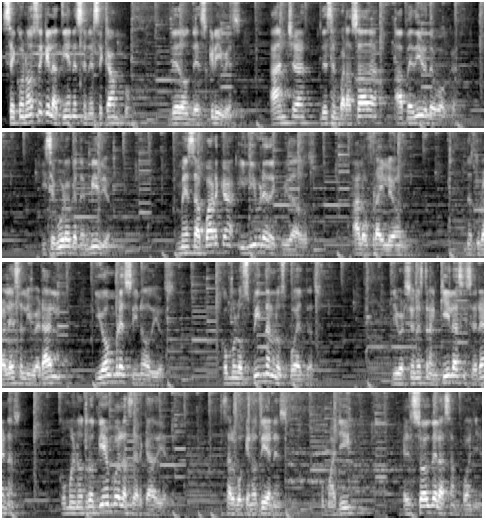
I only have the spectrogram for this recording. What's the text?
Se conoce que la tienes en ese campo, de donde escribes, ancha, desembarazada, a pedir de boca. Y seguro que te envidio. Mesa parca y libre de cuidados, a lo fray león. Naturaleza liberal y hombres sin odios, como los pintan los poetas. Diversiones tranquilas y serenas, como en otro tiempo las de Arcadia, salvo que no tienes, como allí, el sol de la zampoña,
